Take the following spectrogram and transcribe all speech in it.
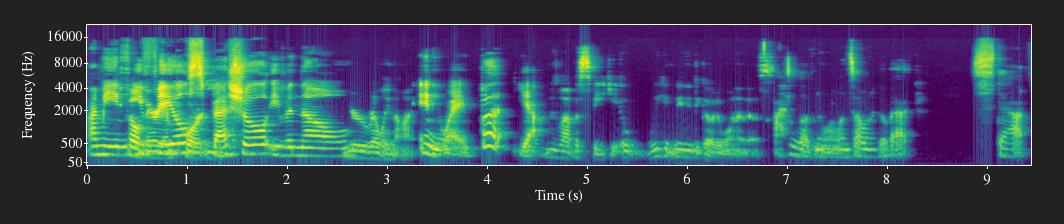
I mean, Feel you feel special, even though. You're really not. Anyway, but yeah, We love a speakeasy. We, we need to go to one of those. I love New Orleans. I want to go back. Stat.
